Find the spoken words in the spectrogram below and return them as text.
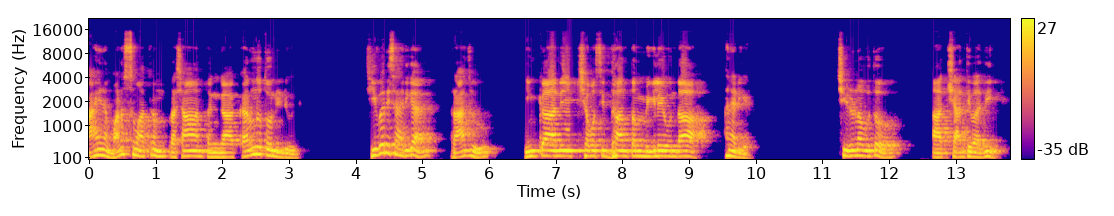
ఆయన మనస్సు మాత్రం ప్రశాంతంగా కరుణతో నిండి ఉంది. చివరిసారిగా రాజు ఇంకా నీ క్షమ సిద్ధాంతం మిగిలే ఉందా? అని అడిగాడు. చిరునవ్వుతో ఆ శాంతివాది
